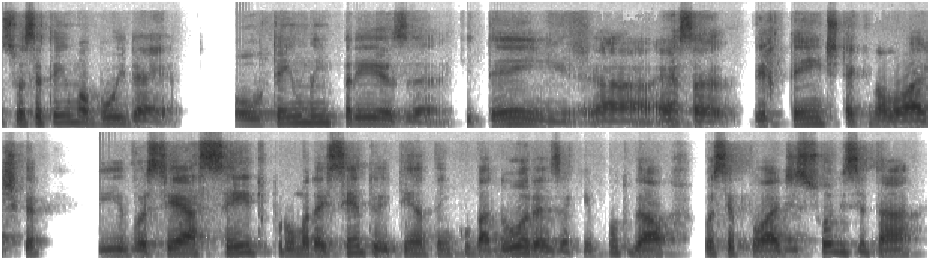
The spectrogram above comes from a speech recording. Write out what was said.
Se você tem uma boa ideia ou tem uma empresa que tem uh, essa vertente tecnológica e você é aceito por uma das 180 incubadoras aqui em Portugal, você pode solicitar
